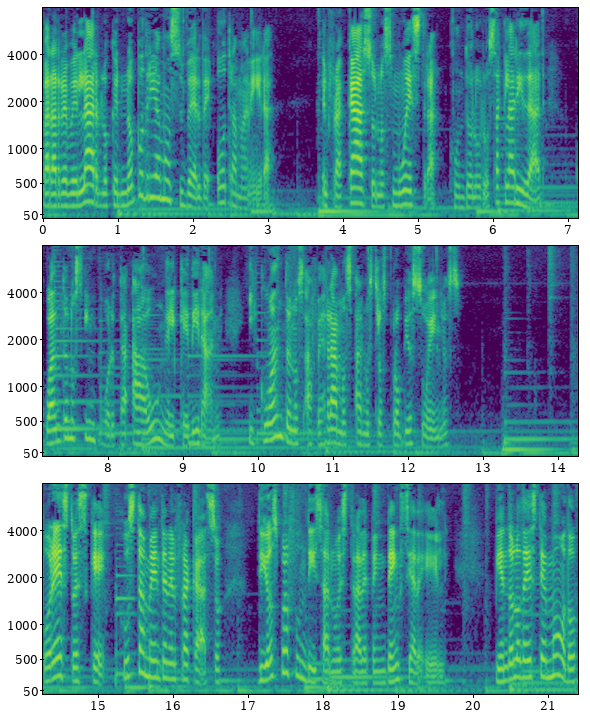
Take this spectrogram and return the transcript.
para revelar lo que no podríamos ver de otra manera. El fracaso nos muestra con dolorosa claridad cuánto nos importa aún el que dirán y cuánto nos aferramos a nuestros propios sueños. Por esto es que, justamente en el fracaso, Dios profundiza nuestra dependencia de Él. Viéndolo de este modo,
